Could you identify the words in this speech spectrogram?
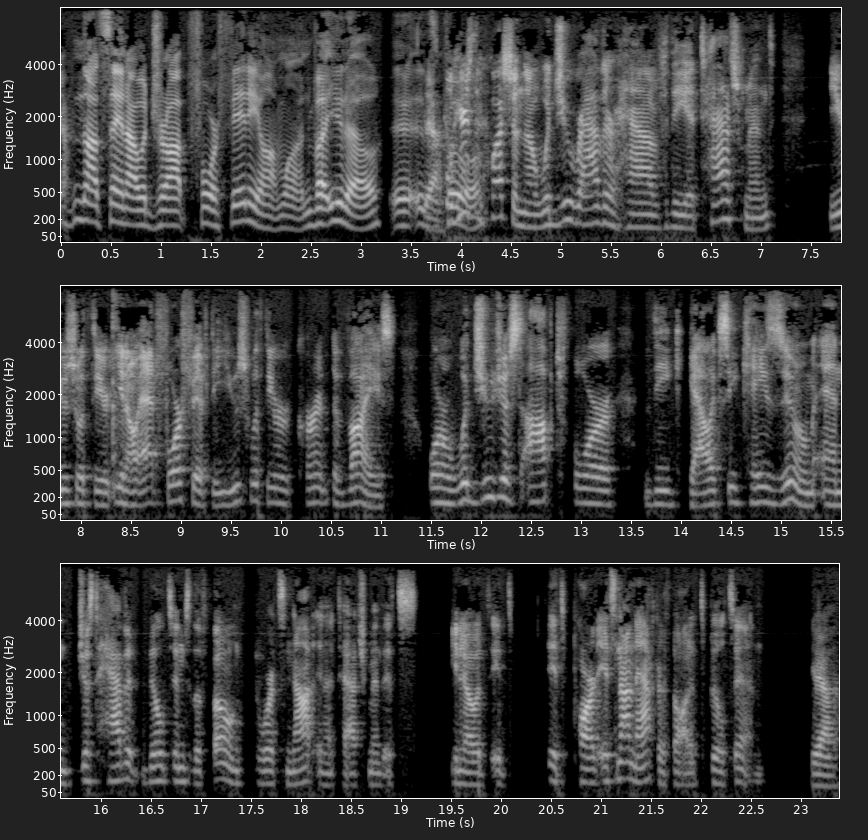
I'm not saying I would drop 450 on one, but you know, it, it's Yeah. cool. Well, here's the question though: Would you rather have the attachment used with your, you know, at 450, used with your current device, or would you just opt for the Galaxy K Zoom and just have it built into the phone where it's not an attachment? It's, you know, it's it's it's part. It's not an afterthought. It's built in. Yeah,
